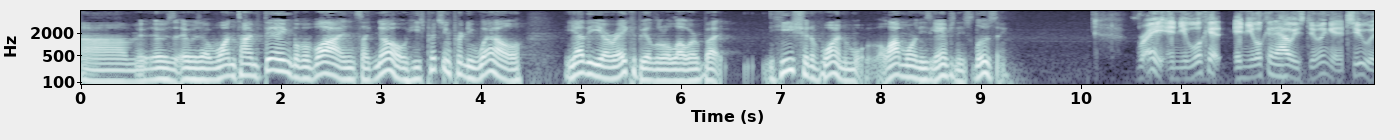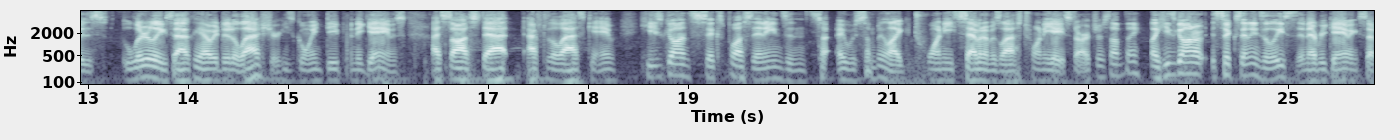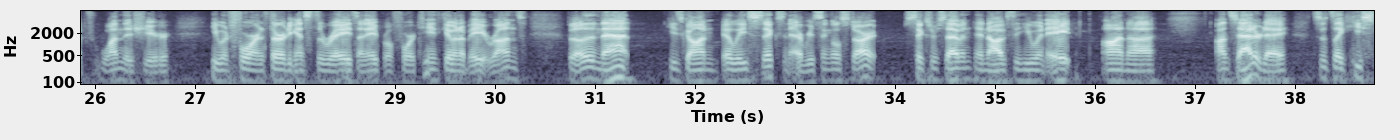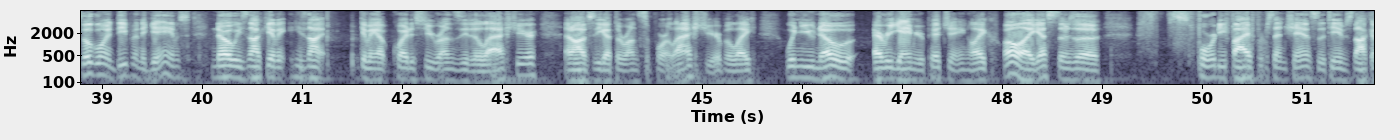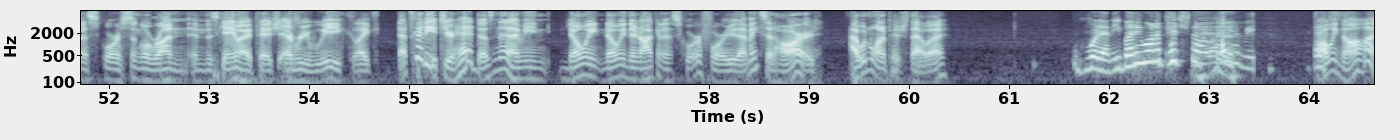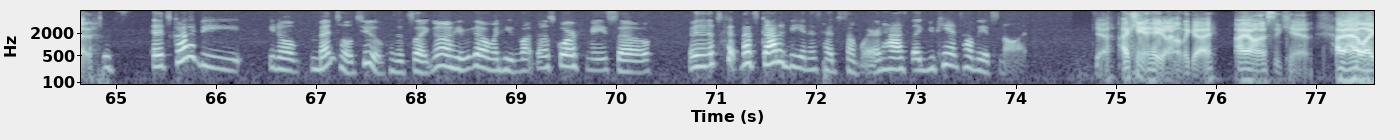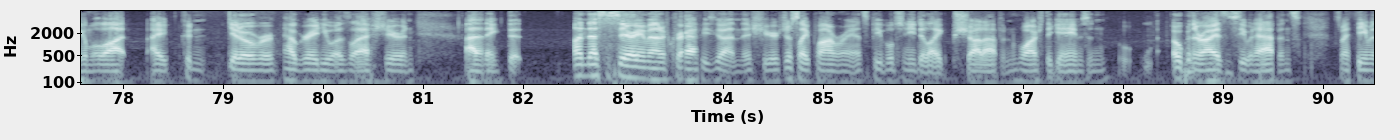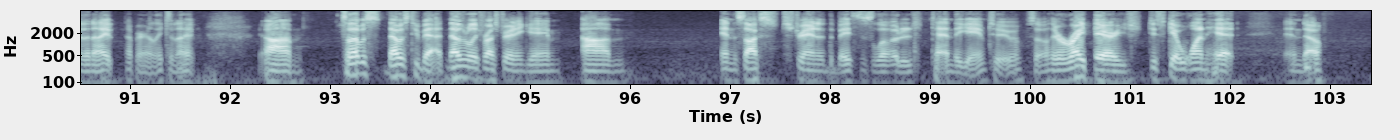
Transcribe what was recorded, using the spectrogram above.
um, it was it was a one time thing, blah blah blah, and it's like, no, he's pitching pretty well. Yeah, the ERA could be a little lower, but he should have won a lot more of these games, and he's losing. Right, and you look at and you look at how he's doing it too is literally exactly how he did it last year. He's going deep into games. I saw a stat after the last game. He's gone six plus innings, and it was something like twenty seven of his last twenty eight starts or something. Like he's gone six innings at least in every game except one this year. He went four and a third against the Rays on April fourteenth, giving up eight runs. But other than that, he's gone at least six in every single start, six or seven, and obviously he went eight on uh, on Saturday. So it's like he's still going deep into games. No, he's not giving he's not giving up quite as few runs as he did last year, and obviously you got the run support last year. But like when you know every game you're pitching, like oh, I guess there's a 45 percent chance the team's not going to score a single run in this game I pitch every week. Like that's got to get to your head, doesn't it? I mean, knowing knowing they're not going to score for you, that makes it hard. I wouldn't want to pitch that way. Would anybody want to pitch that way? I mean, probably not. It's, and it's got to be you know, mental too, because it's like, oh, here we go, and he's not going to score for me. So, I mean, that's that's got to be in his head somewhere. It has, like, you can't tell me it's not. Yeah, I can't hate on the guy. I honestly can't. I, I like him a lot. I couldn't get over how great he was last year, and I think that unnecessary amount of crap he's gotten this year, just like Pomeranz. People just need to like shut up and watch the games and open their eyes and see what happens. It's my theme of the night, apparently tonight. Um, so that was that was too bad. That was a really frustrating game. Um, and the Sox stranded the bases loaded to end the game too. So they were right there. You just get one hit, and uh,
